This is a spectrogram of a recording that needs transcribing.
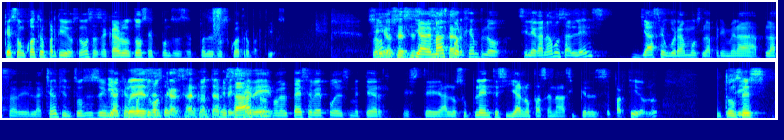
que son cuatro partidos, ¿no? O sea, sacar los 12 puntos después de esos cuatro partidos. Sí, ¿no? o sea, se- y además, está- por ejemplo, si le ganamos al Lens, ya aseguramos la primera plaza de la Champions. Entonces, eso y significa que el puedes descansar contra Exacto, PSV. con el PSV puedes meter este, a los suplentes y ya no pasa nada si pierdes ese partido, ¿no? Entonces,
